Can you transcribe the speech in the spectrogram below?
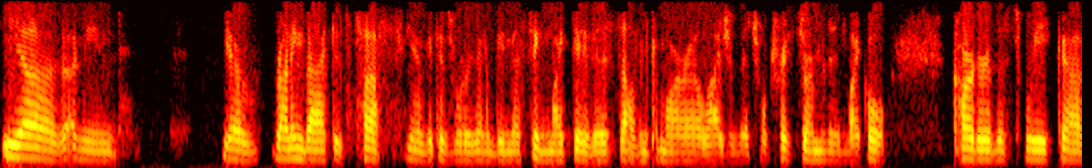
Yeah, I mean, you know, running back is tough, you know, because we're going to be missing Mike Davis, Alvin Kamara, Elijah Mitchell, Trey Sermon, and Michael Carter this week. Uh,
